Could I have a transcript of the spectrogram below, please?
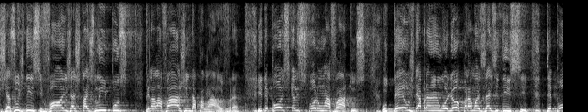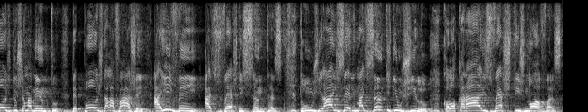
Jesus disse: Vós já estáis limpos pela lavagem da palavra. E depois que eles foram lavados, o Deus de Abraão olhou para Moisés e disse: Depois do chamamento, depois da lavagem, aí vem as vestes santas. Tu ungirás ele, mas antes de ungí-lo, colocarás vestes novas,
